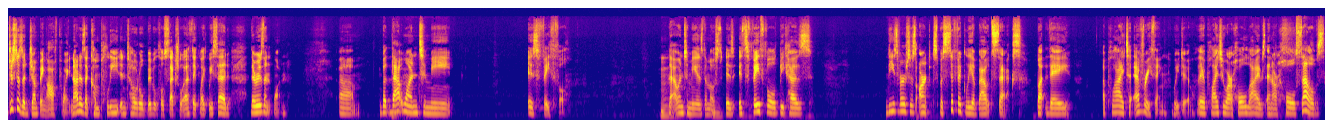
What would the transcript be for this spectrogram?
just as a jumping off point not as a complete and total biblical sexual ethic like we said there isn't one. Um, but that one to me is faithful. Mm. that one to me is the most is it's faithful because these verses aren't specifically about sex but they apply to everything we do. They apply to our whole lives and our whole selves.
